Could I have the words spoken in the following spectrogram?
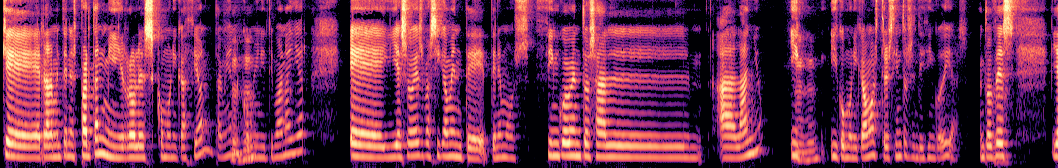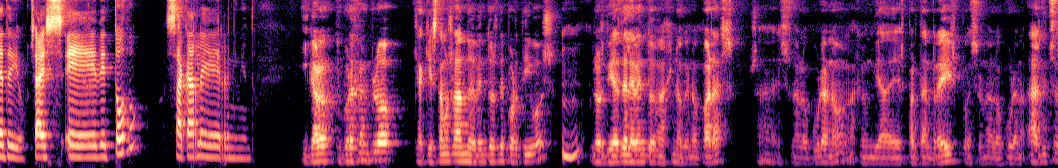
que realmente en Spartan mi rol es comunicación también, community manager. Eh, y eso es básicamente, tenemos cinco eventos al, al año y, y, comunicamos 365 días. Entonces, ya te digo, o sea, es eh, de todo sacarle rendimiento. Y claro, tú por ejemplo, que aquí estamos hablando de eventos deportivos, los días del evento imagino que no paras. O sea, es una locura, ¿no? Imagino un día de Spartan Race puede ser una locura, ¿no? Has dicho,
